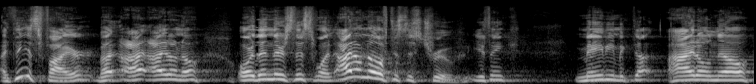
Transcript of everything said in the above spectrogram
I think it's fire, but I, I don't know. Or then there's this one. I don't know if this is true. You think maybe McDonald? I don't know.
